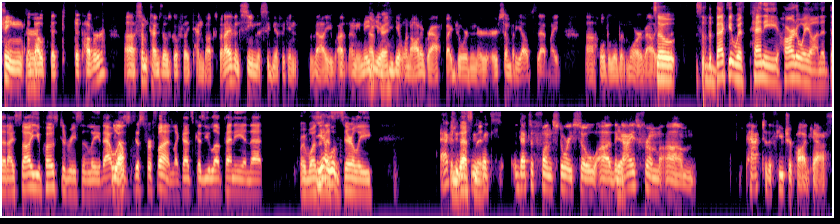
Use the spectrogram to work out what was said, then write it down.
thing sure. about the the cover. Uh, sometimes those go for like 10 bucks, but I haven't seen the significant value. I, I mean, maybe okay. if you get one autographed by Jordan or, or somebody else, that might uh, hold a little bit more value. So, so the Beckett with Penny Hardaway on it that I saw you posted recently, that was yep. just for fun. Like that's because you love Penny and that it wasn't yeah, necessarily. Well, actually, investment. that's that's that's a fun story. So uh, the yeah. guys from um, Pack to the Future podcast,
